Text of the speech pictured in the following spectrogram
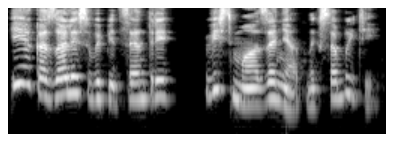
и оказались в эпицентре весьма занятных событий.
